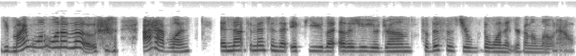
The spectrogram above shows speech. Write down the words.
you might want one of those. I have one and not to mention that if you let others use your drums, so this is your the one that you're going to loan out.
